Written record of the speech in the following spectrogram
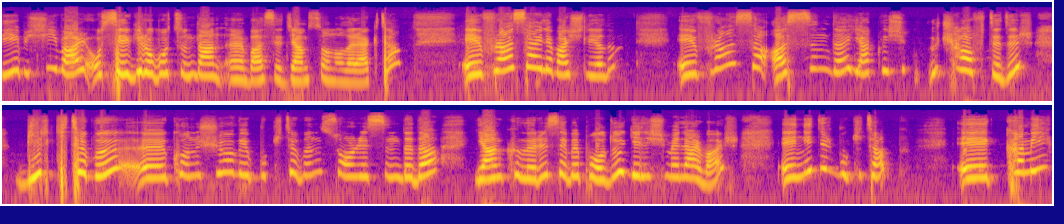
diye bir şey var. O sevgi robotundan e, bahsedeceğim son olarak da. E, Fransa ile başlayalım. E, Fransa aslında yaklaşık 3 haftadır bir kitabı e, konuşuyor ve bu kitabın sonrasında da yankıları sebep olduğu gelişmeler var. E, nedir bu kitap? E, Camille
